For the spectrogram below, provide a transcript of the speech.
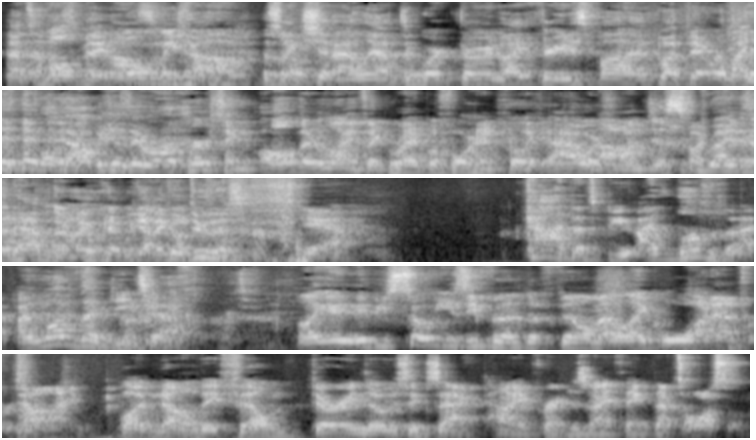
That's all they only filmed. It's like shit. I only have to work through like three to five. But they were like, well, no, because they were rehearsing all their lines like right beforehand for like hours. Oh, I'm just right as it happened, they're like, okay, we got to go do this. yeah, God, that's beautiful. I love that. I love that detail. Like it'd be so easy for them to film at like whatever time, but no, they filmed during those exact time frames, and I think that's awesome.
